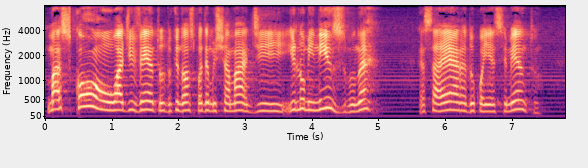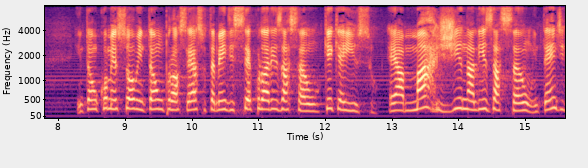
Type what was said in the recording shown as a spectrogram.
Mas com o advento do que nós podemos chamar de iluminismo, né? essa era do conhecimento, então começou então um processo também de secularização. O que, que é isso? É a marginalização, entende?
